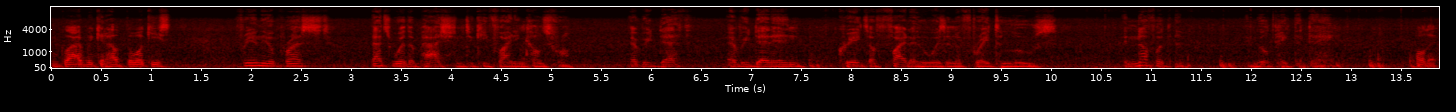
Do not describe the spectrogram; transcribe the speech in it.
I'm glad we could help the Wookiees. Freeing the oppressed, that's where the passion to keep fighting comes from. Every death, every dead end creates a fighter who isn't afraid to lose. Enough of them, and we'll take the day. Hold it.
